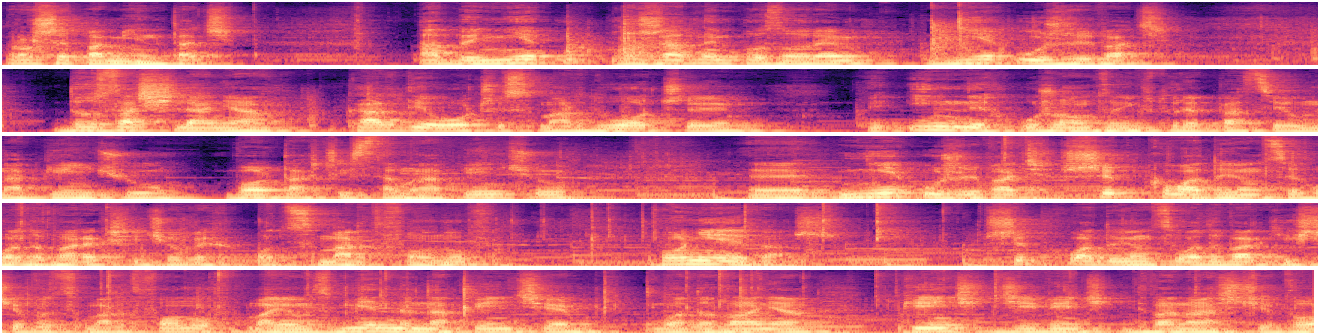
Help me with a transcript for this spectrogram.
Proszę pamiętać, aby nie, żadnym pozorem nie używać do zasilania CardioWatchy, smartwatchy, innych urządzeń, które pracują na 5 V, czyli stałym napięciu, nie używać szybko ładujących ładowarek sieciowych od smartfonów, ponieważ szybko ładujące ładowarki sieciowe od smartfonów mają zmienne napięcie ładowania 5, 9 i 12 V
